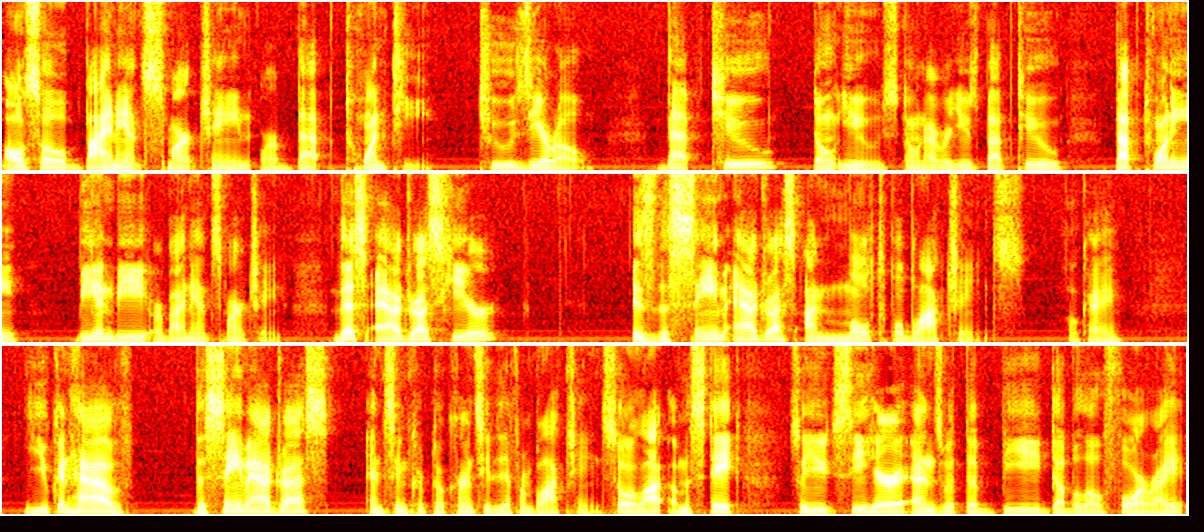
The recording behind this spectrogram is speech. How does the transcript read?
Also, Binance Smart Chain or BEP20 20. BEP2 don't use. Don't ever use BEP2. BEP20, BNB, or Binance Smart Chain. This address here is the same address on multiple blockchains. Okay, you can have the same address and send cryptocurrency to different blockchains. So a lot a mistake. So you see here it ends with the B004, right?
